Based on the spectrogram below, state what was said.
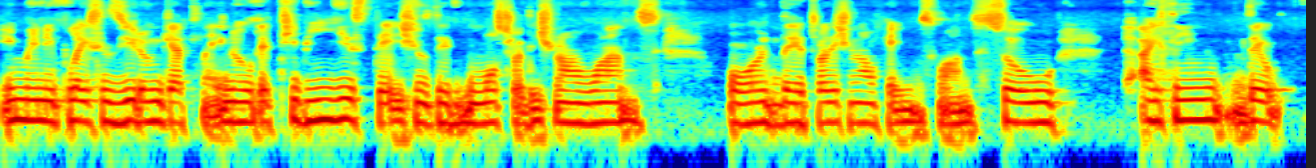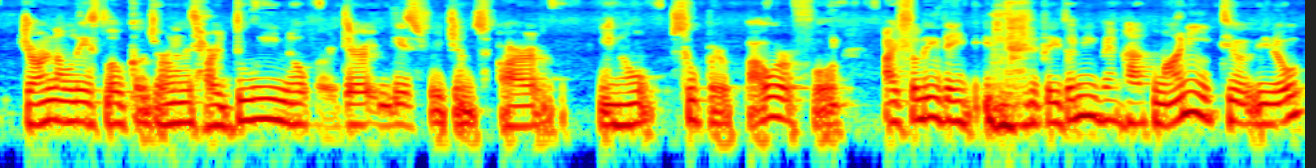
in many places, you don't get, you know, the TV stations, the most traditional ones, or the traditional famous ones. So I think the journalists, local journalists, are doing over there in these regions are, you know, super powerful actually they they don't even have money to you know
